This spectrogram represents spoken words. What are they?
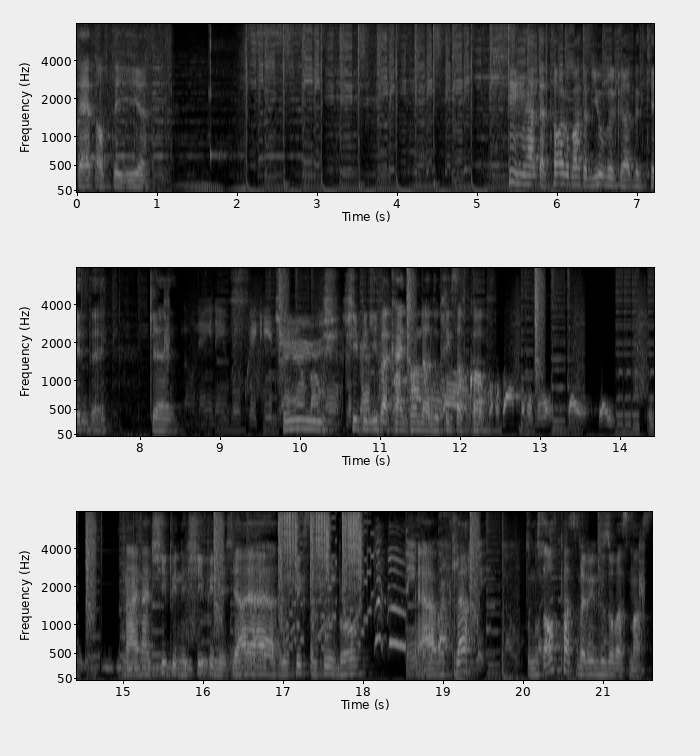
Dad of the Year. Hat der Tor gemacht und jubelt gerade mit Kind, ey. Geil. Tschüss. Schieb ihn lieber kein Tunder, du kriegst auf Kopf. Nein, nein, schieb ihn nicht, schieb ihn nicht. Ja, ja, ja, du fliegst im Pool, Bro. Ja, aber klar. Du musst aufpassen, bei wem du sowas machst.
